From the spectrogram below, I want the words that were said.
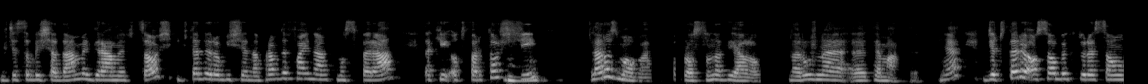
gdzie sobie siadamy, gramy w coś i wtedy robi się naprawdę fajna atmosfera takiej otwartości na rozmowę, po prostu na dialog, na różne e, tematy, nie? Gdzie cztery osoby, które są,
